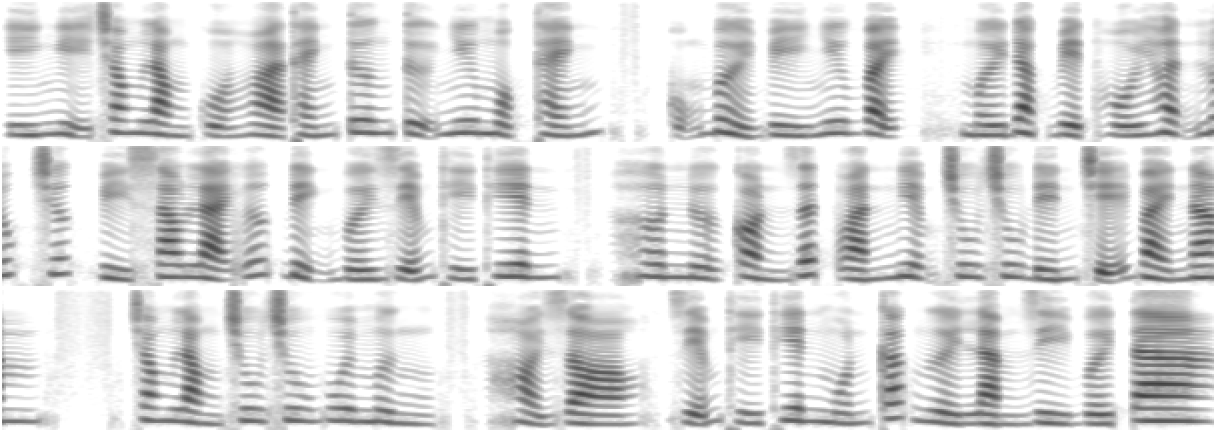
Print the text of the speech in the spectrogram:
Ý nghĩ trong lòng của Hòa Thánh tương tự như một thánh, cũng bởi vì như vậy mới đặc biệt hối hận lúc trước vì sao lại ước định với Diễm Thí Thiên, hơn nữa còn rất oán niệm Chu Chu đến trễ vài năm. Trong lòng Chu Chu vui mừng, hỏi dò, Diễm Thí Thiên muốn các người làm gì với ta?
